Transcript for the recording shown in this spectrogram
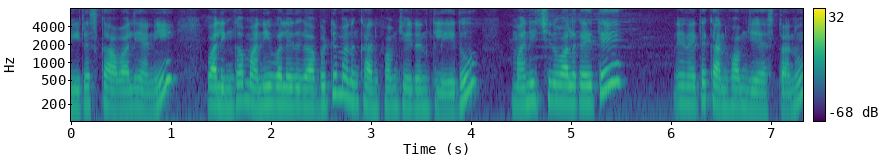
మీటర్స్ కావాలి అని. వాళ్ళు ఇంకా మనీ ఇవ్వలేదు కాబట్టి మనం కన్ఫర్మ్ చేయడానికి లేదు. మనీ ఇచ్చిన వాళ్ళకైతే నేనైతే కన్ఫర్మ్ చేస్తాను.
